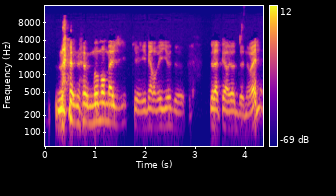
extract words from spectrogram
le moment magique et merveilleux de, de la période de Noël.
